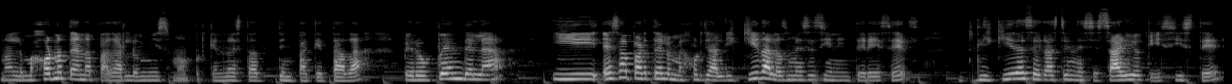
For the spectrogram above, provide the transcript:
¿no? A lo mejor no te van a pagar lo mismo porque no está empaquetada, pero véndela y esa parte a lo mejor ya liquida los meses sin intereses liquida ese gasto innecesario que hiciste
